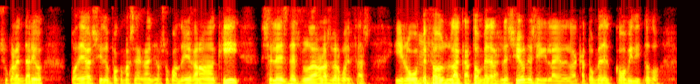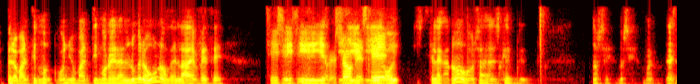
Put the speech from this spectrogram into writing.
su calendario podía haber sido un poco más engañoso. Cuando llegaron aquí se les desnudaron las vergüenzas y luego empezó la catombe de las lesiones y la, la catombe del COVID y todo. Pero Baltimore, coño, Baltimore era el número uno de la AFC. Sí, sí, y, sí. y que- hoy se le ganó, o sea, es que no sé, no sé. Bueno, es-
